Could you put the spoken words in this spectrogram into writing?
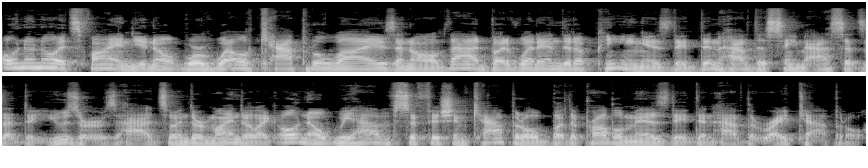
oh, no, no, it's fine. You know, we're well capitalized and all that. But what ended up being is they didn't have the same assets that the users had. So in their mind, they're like, oh, no, we have sufficient capital. But the problem is they didn't have the right capital.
